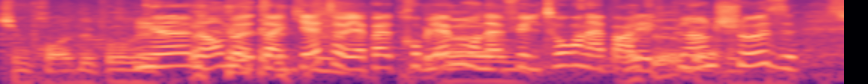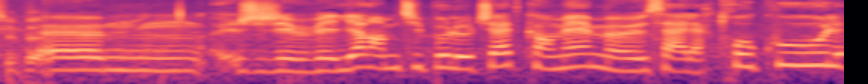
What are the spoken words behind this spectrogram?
tu me prends à dépourvu. Non, non, bah, t'inquiète, il n'y a pas de problème. on a fait le tour, on a parlé de plein de bah, choses. je vais lire un petit peu le chat quand même. Ça a l'air trop cool.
